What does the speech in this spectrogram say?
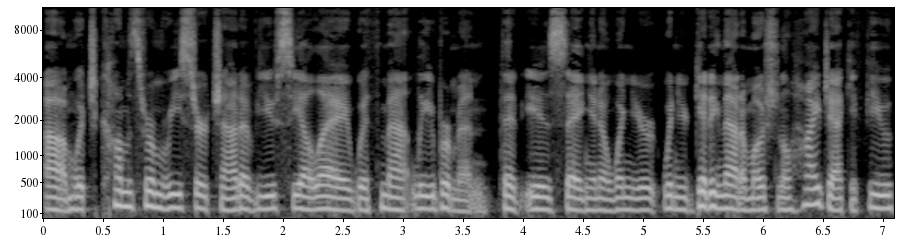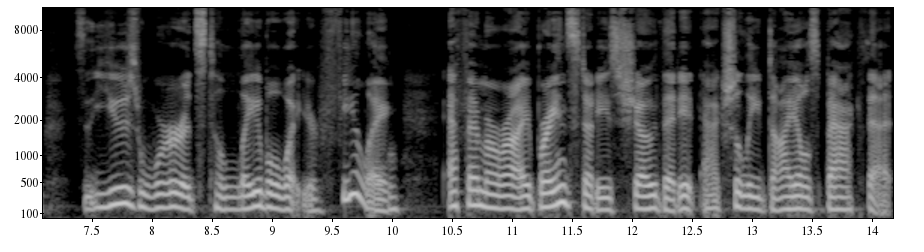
Um, which comes from research out of UCLA with Matt Lieberman that is saying, you know, when you're when you're getting that emotional hijack, if you use words to label what you're feeling, fMRI brain studies show that it actually dials back that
